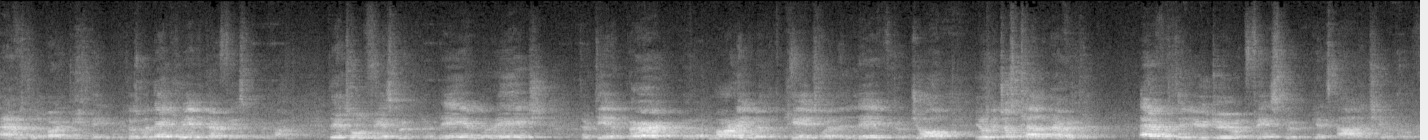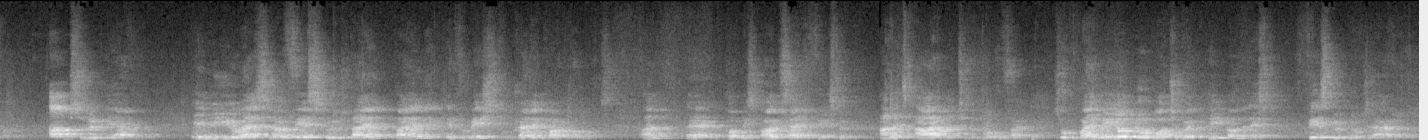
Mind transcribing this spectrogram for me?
everything about these people because when they created their Facebook account, they told Facebook their name, their age, their date of birth, whether they're married, whether they're kids, where they live, their job. You know, they just tell them everything. Everything you do on Facebook gets added to your profile. Absolutely everything in the US now, Facebook is buying, buying information from credit card companies and uh, companies outside of Facebook, and it's added to the profile. So while we don't know much about the people on the list, Facebook knows everything.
